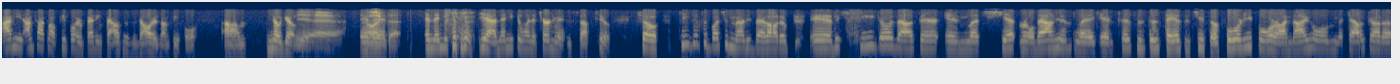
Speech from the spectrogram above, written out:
I mean, I'm talking about people are betting thousands of dollars on people. Um, no joke. Yeah, And I like then, that. and then you can, yeah, and then you can win a tournament and stuff too. So he gets a bunch of money bet on him, and he goes out there and lets shit roll down his leg and pisses his pants and shoots a 44 on nine holes in the Calcutta,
